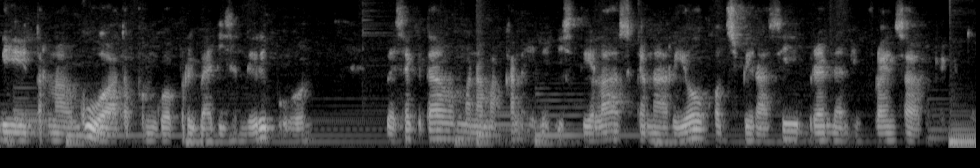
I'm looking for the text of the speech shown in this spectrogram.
di internal gue ataupun gue pribadi sendiri pun biasanya kita menamakan ini istilah skenario konspirasi brand dan influencer kayak gitu.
